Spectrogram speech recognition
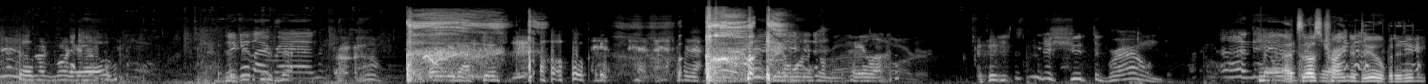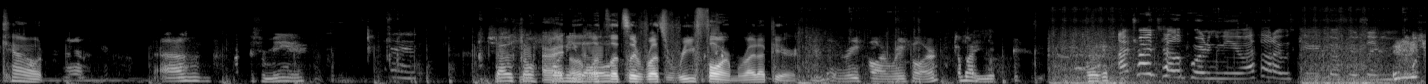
Run, Morgan. Because I ran. Oh, inactive. Oh. you don't want to kill the payload. You just need to shoot the ground. And No, That's what I was trying to do, but it didn't count. Um, For me. That was so All right, funny uh, though. let's let's let's reform right up here. reform, reform. Come on. I tried teleporting to you. I thought I was Kiriko for a second.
